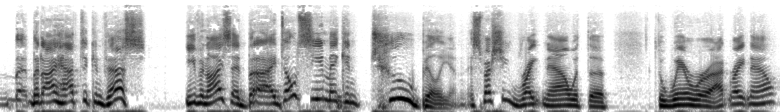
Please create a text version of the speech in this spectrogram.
But, but I have to confess, even I said, but I don't see it making 2 billion, especially right now with the, the where we're at right now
